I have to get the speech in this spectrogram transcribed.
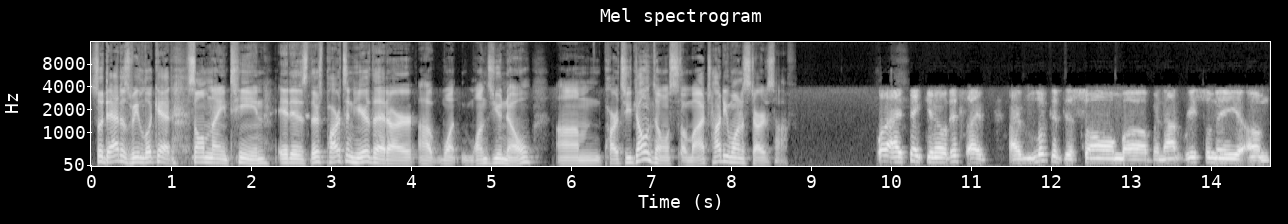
So, Dad, as we look at Psalm 19, it is there's parts in here that are uh, ones you know, um, parts you don't know so much. How do you want to start us off? Well, I think you know this. I've I've looked at this psalm, uh, but not recently. Um,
